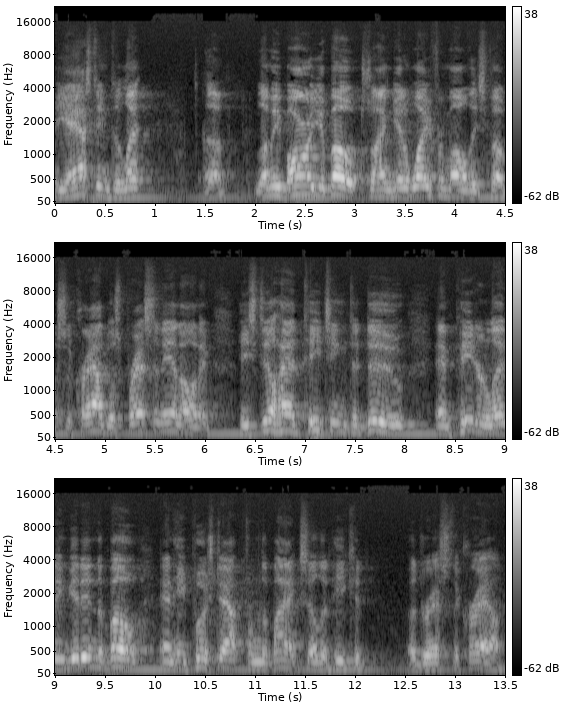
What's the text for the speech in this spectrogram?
He asked him to let, uh, let me borrow your boat so I can get away from all these folks. The crowd was pressing in on him. He still had teaching to do, and Peter let him get in the boat and he pushed out from the bank so that he could address the crowd.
